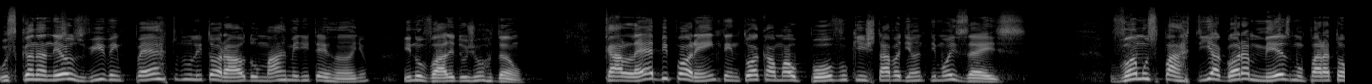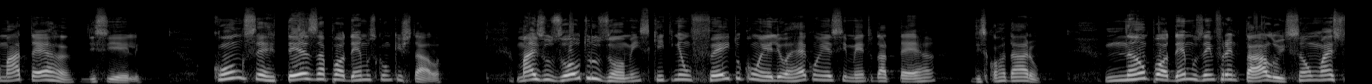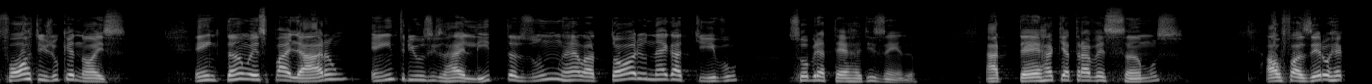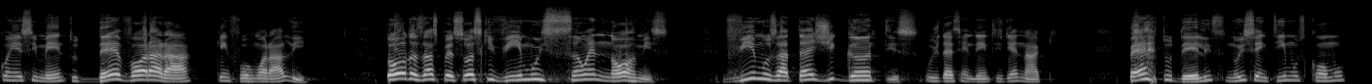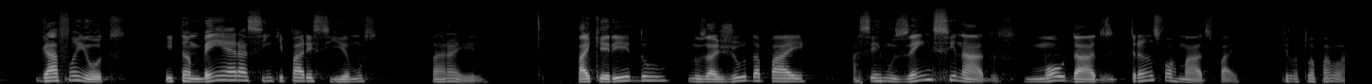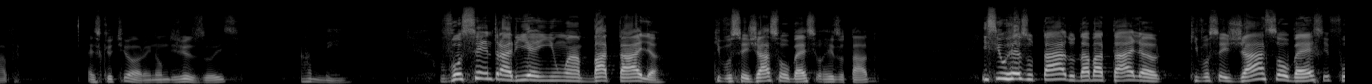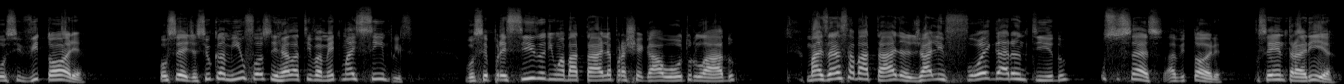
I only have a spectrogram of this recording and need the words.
Os cananeus vivem perto do litoral do mar Mediterrâneo e no vale do Jordão. Caleb, porém, tentou acalmar o povo que estava diante de Moisés Vamos partir agora mesmo para tomar a terra, disse ele. Com certeza podemos conquistá-la. Mas os outros homens que tinham feito com ele o reconhecimento da terra discordaram. Não podemos enfrentá-los, são mais fortes do que nós. Então espalharam entre os israelitas um relatório negativo sobre a terra, dizendo: A terra que atravessamos ao fazer o reconhecimento, devorará quem for morar ali. Todas as pessoas que vimos são enormes. Vimos até gigantes, os descendentes de Enac. Perto deles, nos sentimos como gafanhotos. E também era assim que parecíamos para ele. Pai querido, nos ajuda, Pai, a sermos ensinados, moldados e transformados, Pai, pela tua palavra. É isso que eu te oro, em nome de Jesus. Amém. Você entraria em uma batalha que você já soubesse o resultado? E se o resultado da batalha que você já soubesse fosse vitória? Ou seja, se o caminho fosse relativamente mais simples, você precisa de uma batalha para chegar ao outro lado, mas essa batalha já lhe foi garantido o sucesso, a vitória. Você entraria?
